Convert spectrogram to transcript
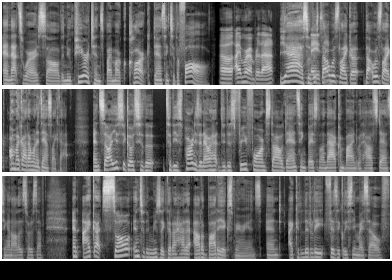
And that's where I saw the New Puritans by Michael Clark dancing to the fall. Oh, I remember that. Yeah, so this, that was like a that was like oh my god, I want to dance like that. And so I used to go to the to these parties and I would have to do this free form style dancing based on that combined with house dancing and all that sort of stuff. And I got so into the music that I had an out of body experience and I could literally physically see myself.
